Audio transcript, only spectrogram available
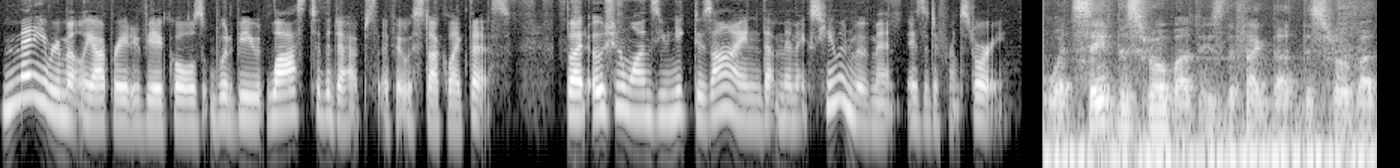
Many remotely operated vehicles would be lost to the depths if it was stuck like this. But Ocean One's unique design that mimics human movement is a different story. What saved this robot is the fact that this robot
